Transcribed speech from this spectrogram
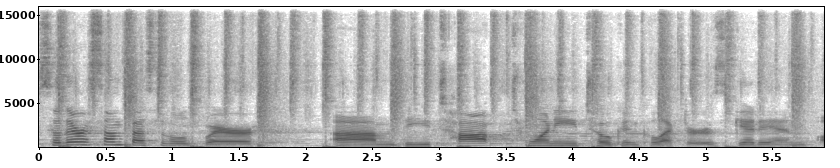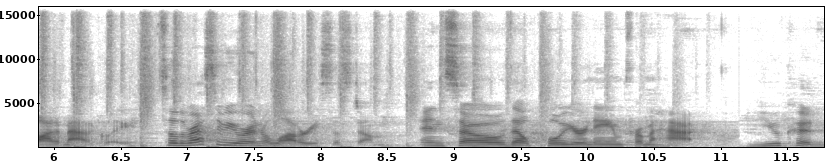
so there are some festivals where um, the top 20 token collectors get in automatically. So the rest of you are in a lottery system. And so they'll pull your name from a hat. You could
